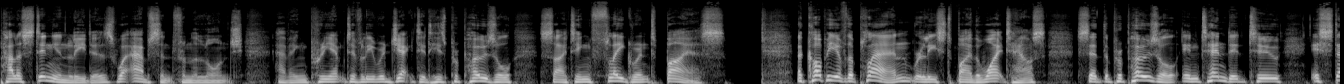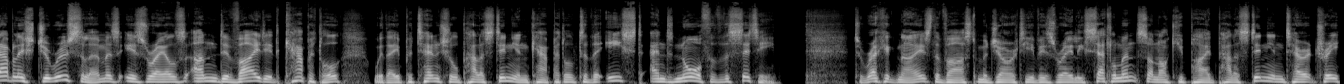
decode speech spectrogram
Palestinian leaders were absent from the launch, having preemptively rejected his proposal, citing flagrant bias. A copy of the plan, released by the White House, said the proposal intended to establish Jerusalem as Israel's undivided capital, with a potential Palestinian capital to the east and north of the city. To recognize the vast majority of Israeli settlements on occupied Palestinian territory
